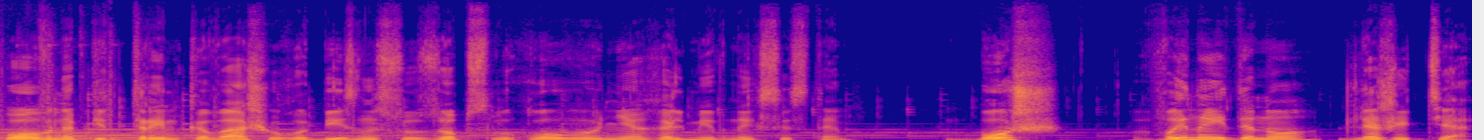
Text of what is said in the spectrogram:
Повна підтримка вашого бізнесу з обслуговування гальмівних систем. Bosch винайдено для життя.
